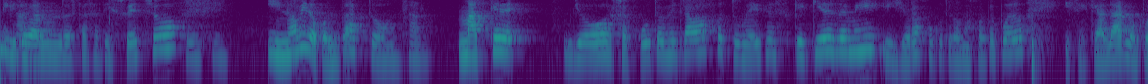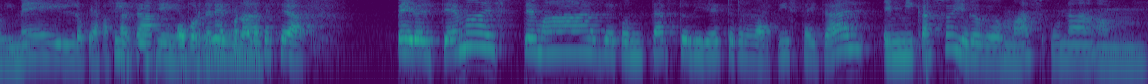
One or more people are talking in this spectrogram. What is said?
y todo el mundo está satisfecho Sí, sí, y no ha habido contacto. claro. Más que yo ejecuto mi trabajo, tú me dices qué quieres de mí y yo lo ejecuto lo mejor que puedo y sé que hablarlo por email, lo que haga Sí, falta, sí, sí, o por teléfono, lo que sea. Pero el tema este más de contacto directo con el artista y tal, en mi caso yo lo veo más una mm,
